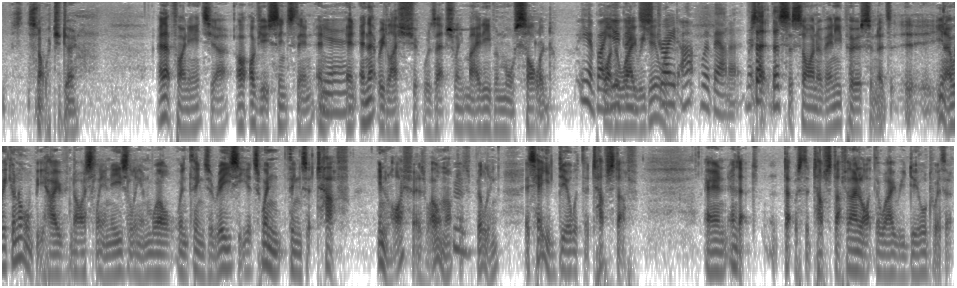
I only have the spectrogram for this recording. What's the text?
it's- not what you do." And that financier I've used since then, and, Yeah. and, and that relationship was actually made even more solid yeah, by, by you the way being we deal with straight it. up about it. so that, that's the sign of any person. It's, uh, you know, we can all behave nicely and easily and well when things are easy. It's when things are tough in life as well, not just building. It's how you deal with the tough stuff. And and that that was the tough stuff. And I like the way we dealt with it.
